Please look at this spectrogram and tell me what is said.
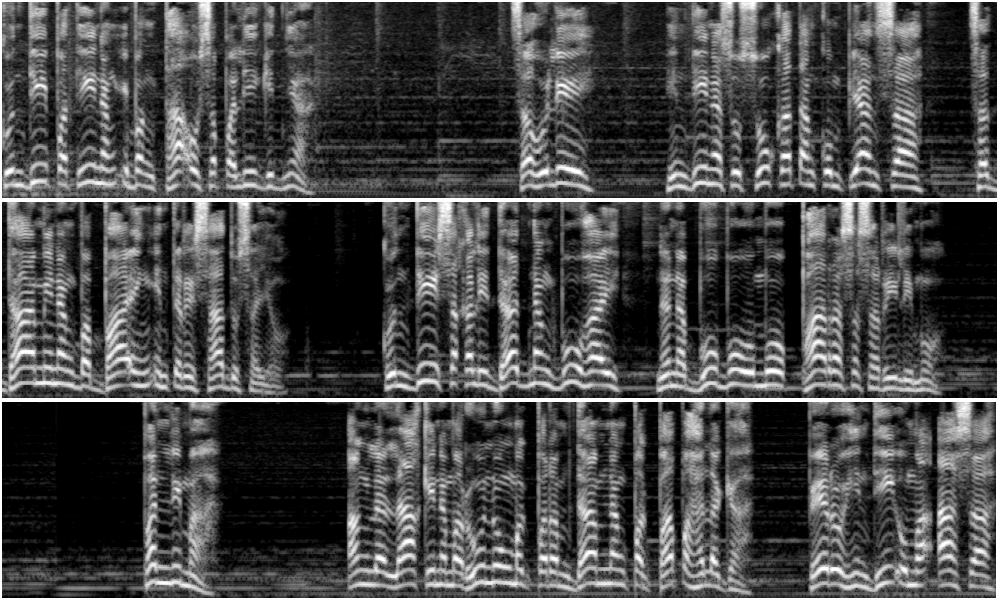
kundi pati ng ibang tao sa paligid niya. Sa huli, hindi nasusukat ang kumpiyansa sa dami ng babaeng interesado sa iyo, kundi sa kalidad ng buhay na nabubuo mo para sa sarili mo. Panlima, ang lalaki na marunong magparamdam ng pagpapahalaga pero hindi umaasa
